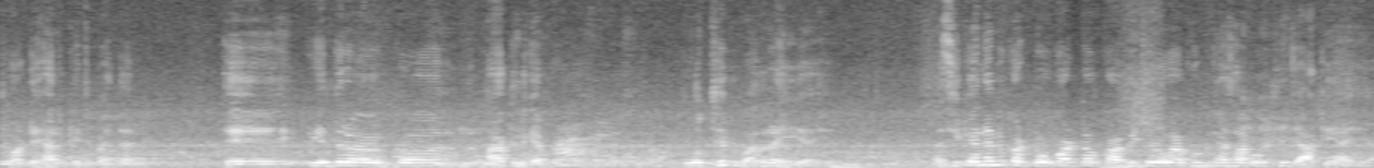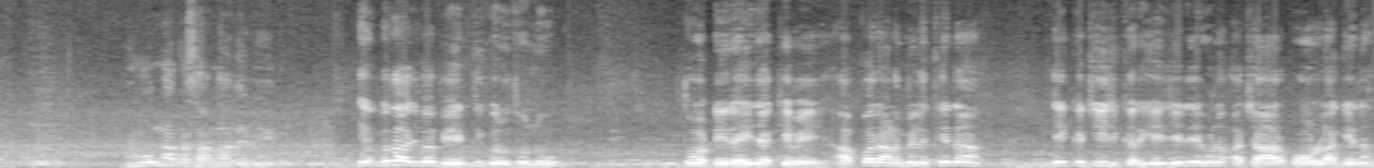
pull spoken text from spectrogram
ਤੁਹਾਡੇ ਹਲਕੇ ਚ ਪੈਂਦਾ। ਤੇ ਇਧਰ ਆਕਲ ਗਿਆ ਪਿੰਡ। ਉੱਥੇ ਵੀ ਵੱਧ ਰਹੀ ਹੈ ਇਹ। ਅਸੀਂ ਕਹਿੰਦੇ ਵੀ ਘੱਟੋ ਘੱਟ ਕਾਫੀ ਚਿਰ ਹੋ ਗਿਆ ਖੁੱਡੀਆਂ ਸਾਹਿਬ ਉੱਥੇ ਜਾ ਕੇ ਆਏ ਆ। ਵੀ ਉਹਨਾਂ ਕਿਸਾਨਾਂ ਦੇ ਵੀ ਇਹ ਪਤਾ ਅੱਜ ਮੈਂ ਬੇਨਤੀ ਕਰੂੰ ਤੁਹਾਨੂੰ। ਤੁਹਾਡੀ ਰਹੀ ਜਾਂ ਕਿਵੇਂ? ਆਪਾਂ ਰਲ ਮਿਲ ਕੇ ਨਾ ਇੱਕ ਚੀਜ਼ ਕਰੀਏ, ਜਿਹੜੇ ਹੁਣ ਅਚਾਰ ਪਾਉਣ ਲੱਗੇ ਨਾ,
